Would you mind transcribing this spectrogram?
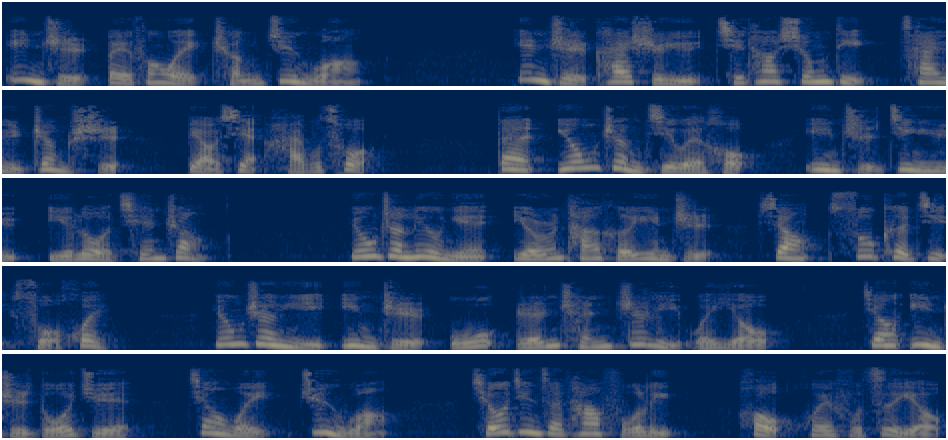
胤旨被封为成郡王。胤旨开始与其他兄弟参与政事，表现还不错。但雍正继位后，胤旨境遇一落千丈。雍正六年，有人弹劾胤旨向苏克济索贿，雍正以胤旨无人臣之礼为由，将胤旨夺爵，降为郡王，囚禁在他府里，后恢复自由。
